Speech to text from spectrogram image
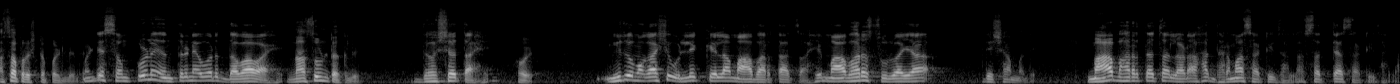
असा प्रश्न पडलेला म्हणजे संपूर्ण यंत्रणेवर दबाव आहे. नासून टाकले. दहशत आहे. होय. मी जो मगाशी उल्लेख केला महाभारताचा हे महाभारत सुरू आहे या देशामध्ये. महाभारताचा लढा हा धर्मासाठी झाला सत्यासाठी झाला.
